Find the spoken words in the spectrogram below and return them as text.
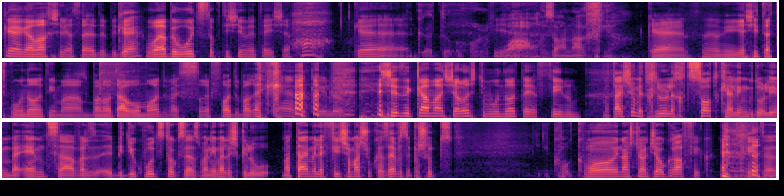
כן, גם אח שלי עשה את זה בדיוק. כן? הוא היה בוודסטוק 99. כן, גדול. Yeah. וואו, איזו אנרכיה. כן. אני- יש לי את התמונות עם הבנות הערומות והשריפות ברקע. כן, זה כאילו... יש איזה כמה, שלוש תמונות אה, פילם. מתישהו הם התחילו לחצות קהלים גדולים באמצע, אבל בדיוק וודסטוק זה הזמנים האלה שכאילו 200 אלף איש או משהו כזה, וזה פשוט כמו- national geographic. אחי, אתה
